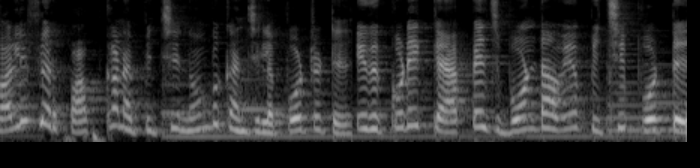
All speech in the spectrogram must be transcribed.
காலிஃபிளவர் பாப்கார்னை பிச்சு நோம்பு கஞ்சியில போட்டுட்டு இது கூட கேபேஜ் போண்டாவையும் பிச்சு போட்டு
